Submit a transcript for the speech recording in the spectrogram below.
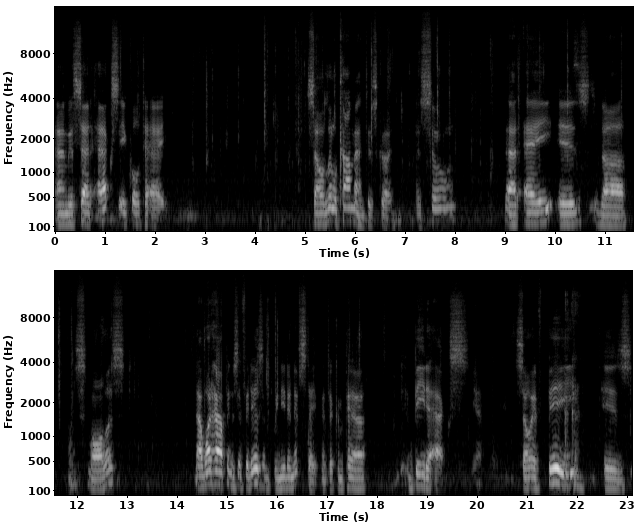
and we'll set X equal to A. So a little comment is good. Assume that A is the smallest. Now what happens if it isn't? We need an if statement to compare b to x. Yeah. So if b is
